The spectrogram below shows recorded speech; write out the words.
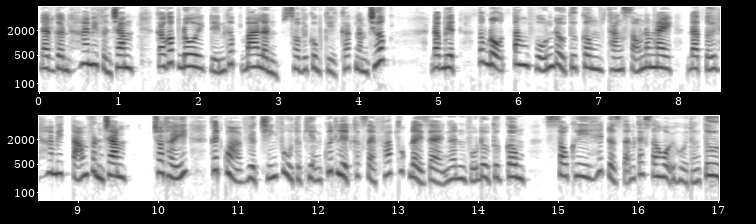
đạt gần 20%, cao gấp đôi đến gấp 3 lần so với cùng kỳ các năm trước. Đặc biệt, tốc độ tăng vốn đầu tư công tháng 6 năm nay đạt tới 28%, cho thấy kết quả việc chính phủ thực hiện quyết liệt các giải pháp thúc đẩy giải ngân vốn đầu tư công sau khi hết đợt giãn cách xã hội hồi tháng 4.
